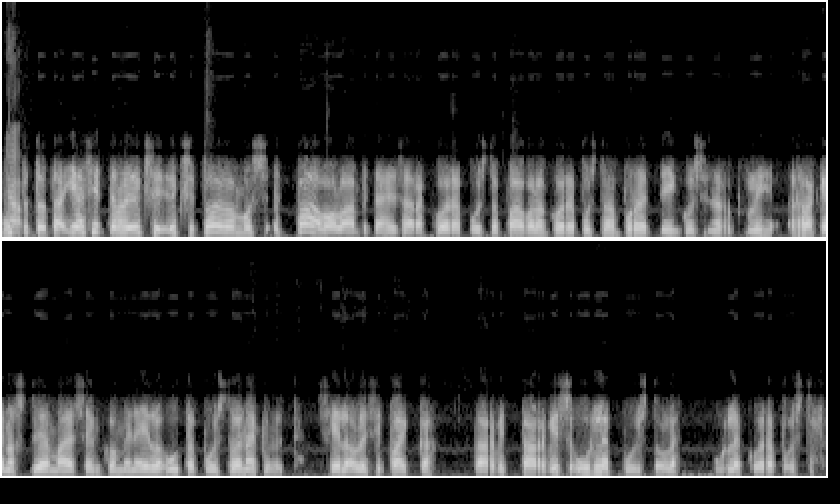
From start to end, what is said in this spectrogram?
Mutta tota, ja sitten oli yksi, yksi toivomus, että Paavolaan pitäisi saada koirapuisto. Paavolan koirapuistohan purettiin, kun sinne tuli rakennustyömaa ja sen kun ei ole uutta puistoa näkynyt. Siellä olisi paikka tarvit, tarvis uudelle puistolle, uudelle koirapuistolle.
